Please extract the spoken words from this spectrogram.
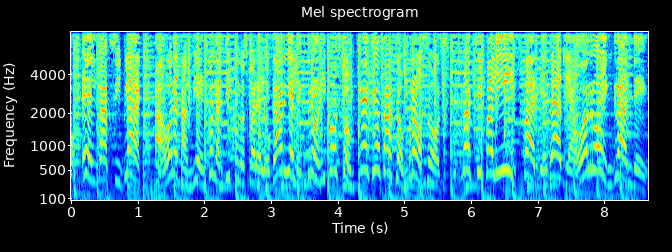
el Maxi Black. Ahora también con artículos para el hogar y electrónicos con precios asombrosos. Maxi Palí, variedad y ahorro en grande.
